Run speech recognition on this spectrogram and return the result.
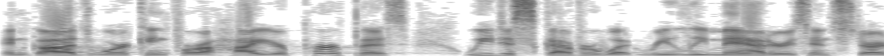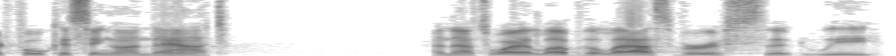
and God's working for a higher purpose, we discover what really matters and start focusing on that. And that's why I love the last verse that we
